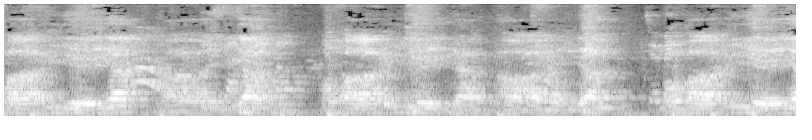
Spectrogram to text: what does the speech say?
哈咿耶呀，哈咿呀，哦哈咿耶呀，哈呀，哦哈咿呀，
